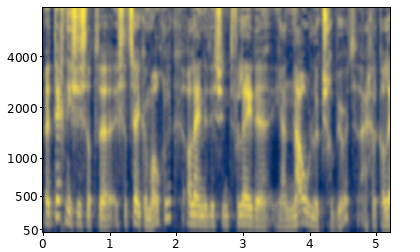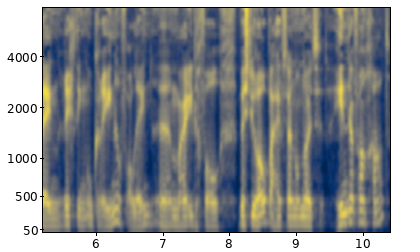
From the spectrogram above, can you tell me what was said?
Eh, technisch is dat, eh, is dat zeker mogelijk. Alleen het is in het verleden ja, nauwelijks gebeurd. Eigenlijk alleen richting Oekraïne, of alleen. eh, maar in ieder geval, West-Europa heeft daar nog nooit hinder van gehad.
